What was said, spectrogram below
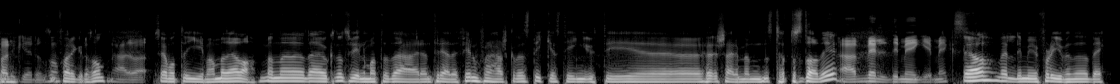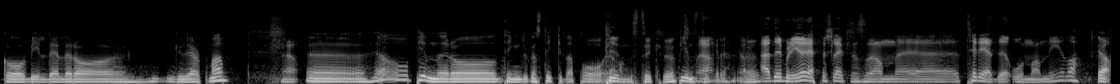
Farger og sånn. farger og sånn. Nei, Så jeg måtte gi meg med det, da. Men uh, det er jo ikke noe tvil om at det er en 3D-film, for her skal det stikkes ting ut i skjermen støtt og stadig. Er veldig mye gimmicks. Ja, veldig mye flyvende dekk og bildeler og gud hjelpe meg. Ja. Uh, ja, og pinner og ting du kan stikke deg på. Ja. Pinnstikkere. Pinnstikkere. Ja. Det blir jo rett og slett en sånn uh, 3D-onani, da. Ja,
